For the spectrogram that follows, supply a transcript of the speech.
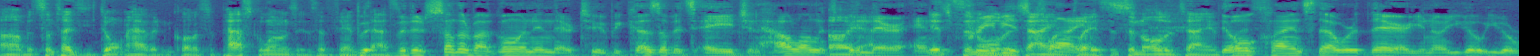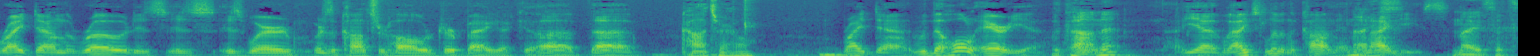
Uh, but sometimes you don't have it in Columbus. So Pascalones is a fantastic. but there's something about going in there too because of its age and how long it's Oh, been yeah. there and it's its an old previous Italian clients. place. It's an old Italian the place. old clients that were there, you know, you go you go right down the road is is, is where where's the concert hall or dirtbag uh, uh, Concert hall. right down with the whole area. the continent. Yeah, well, I used to live in the continent in Nice. the nineties. Nice. That's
